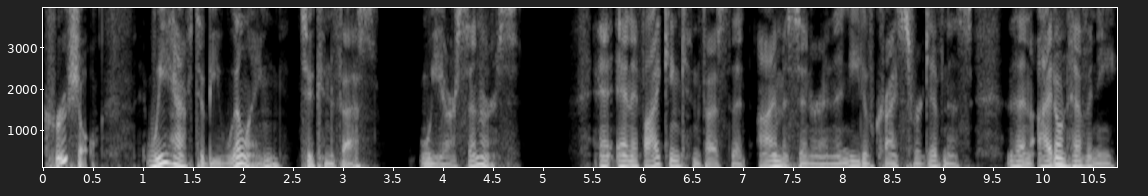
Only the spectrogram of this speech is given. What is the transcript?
crucial. We have to be willing to confess we are sinners. And, and if I can confess that I'm a sinner and in need of Christ's forgiveness, then I don't have any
